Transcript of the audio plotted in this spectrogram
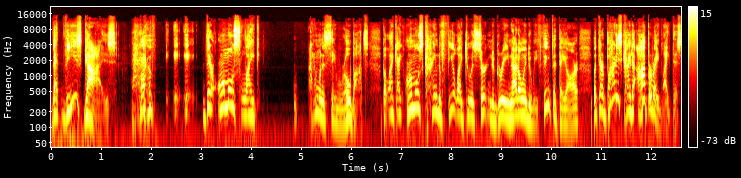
that these guys have i i they're almost like I don't want to say robots, but like I almost kind of feel like to a certain degree, not only do we think that they are, but their bodies kind of operate like this.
